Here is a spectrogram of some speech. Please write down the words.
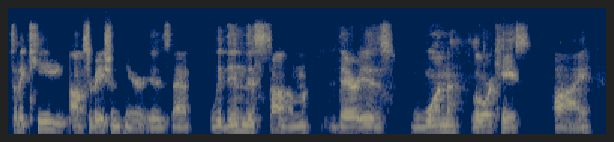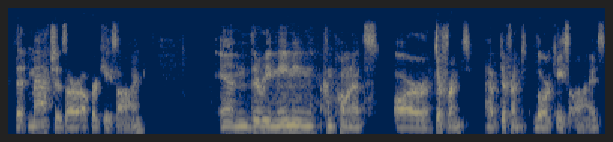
So the key observation here is that within this sum, there is one lowercase i that matches our uppercase I. And the remaining components are different, have different lowercase i's.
